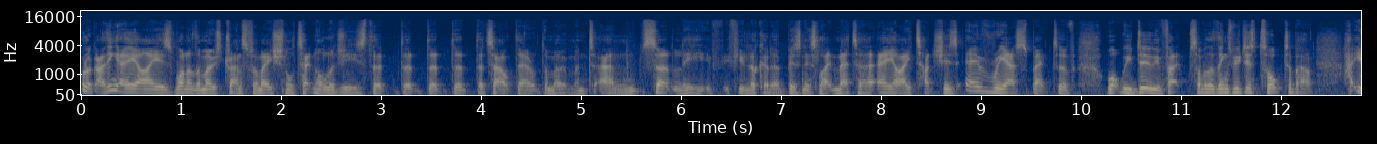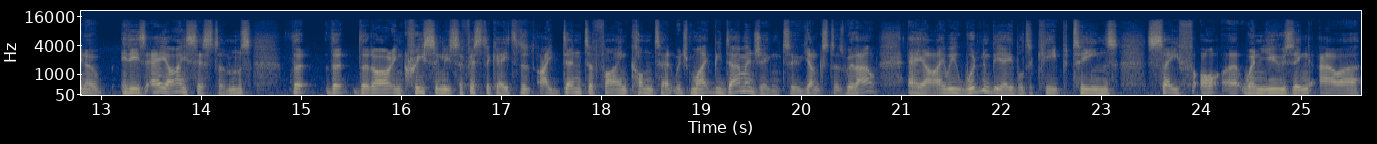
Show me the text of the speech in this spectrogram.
Well, look, I think AI is one of the most transformational technologies that, that, that, that that's out there at the moment. And certainly, if, if, you look at a business like Meta, AI touches every aspect of what we do. In fact, some of the things we've just talked about, you know, it is AI systems that, that, that are increasingly sophisticated at identifying content which might be damaging to youngsters. Without AI, we wouldn't be able to keep teens safe uh, when using our,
